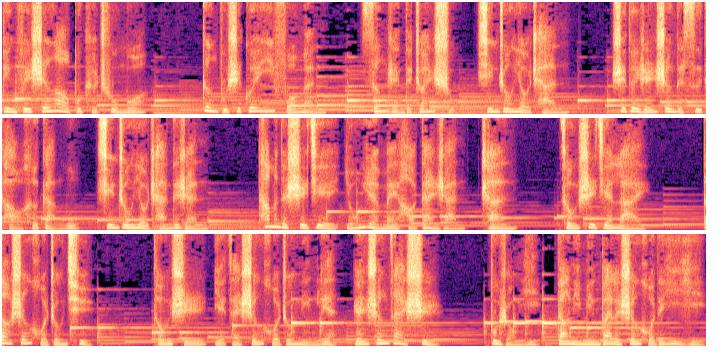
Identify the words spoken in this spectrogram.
并非深奥不可触摸，更不是皈依佛门僧人的专属。心中有禅，是对人生的思考和感悟。心中有禅的人，他们的世界永远美好淡然。禅，从世间来，到生活中去，同时也在生活中凝练。人生在世，不容易。当你明白了生活的意义，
